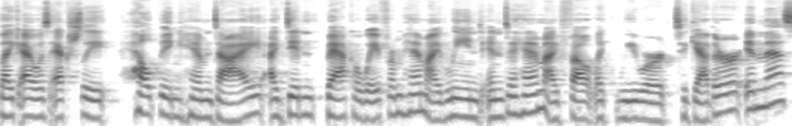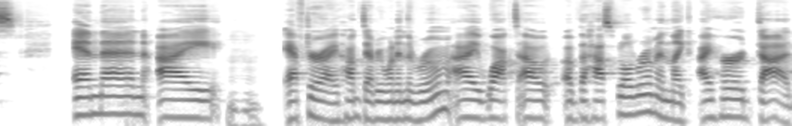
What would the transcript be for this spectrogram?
like i was actually helping him die i didn't back away from him i leaned into him i felt like we were together in this and then i mm-hmm. after i hugged everyone in the room i walked out of the hospital room and like i heard god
